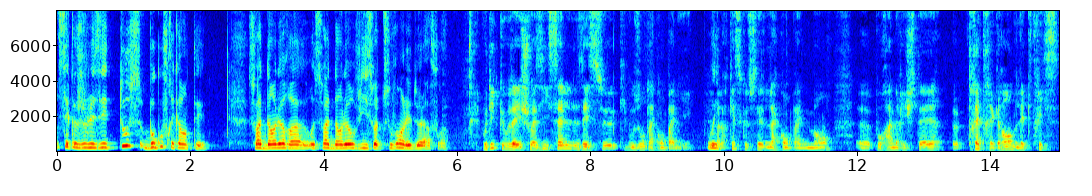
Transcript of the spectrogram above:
c'est que je les ai tous beaucoup fréquentés, soit dans leur œuvre, soit dans leur vie, soit souvent les deux à la fois. Vous dites que vous avez choisi celles et ceux qui vous ont accompagné. Oui. Alors qu'est-ce que c'est l'accompagnement euh, pour Anne Richter, euh, très très grande lectrice?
